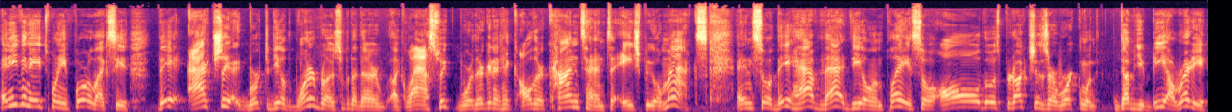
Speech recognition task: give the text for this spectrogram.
and even A24, Lexi, they actually worked a deal with Warner Brothers, something that they're like last week, where they're going to take all their content to HBO Max, and so they have that deal in place. So all those productions are working working with WB already.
